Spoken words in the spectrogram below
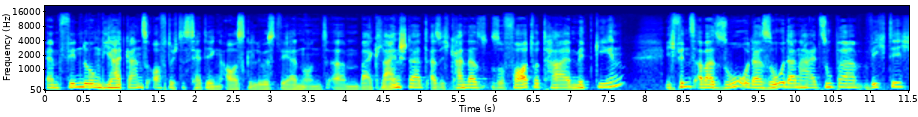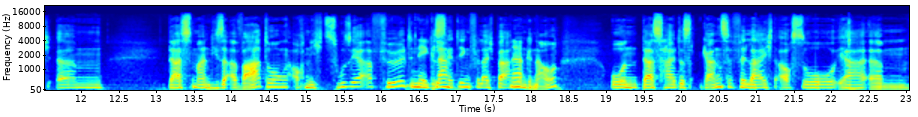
Empfindungen, die halt ganz oft durch das Setting ausgelöst werden. Und ähm, bei Kleinstadt, also ich kann da sofort total mitgehen. Ich finde es aber so oder so dann halt super wichtig, ähm, dass man diese Erwartung auch nicht zu sehr erfüllt, nee, das klar. Setting vielleicht bei anderen, ja. genau. Und dass halt das Ganze vielleicht auch so, ja, ähm,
